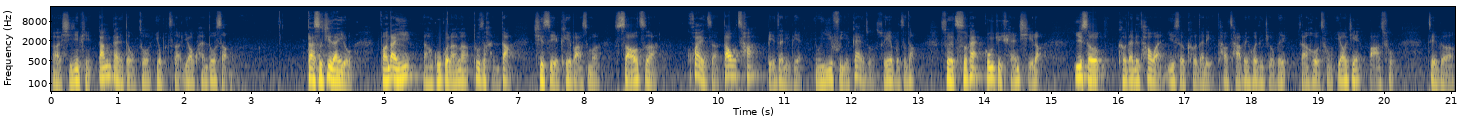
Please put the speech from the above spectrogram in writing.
啊，习近平当代董卓又不知道腰宽多少，但是既然有防弹衣，然后鼓鼓囊囊，肚子很大，其实也可以把什么勺子啊、筷子、啊、刀叉别在里边，用衣服一盖住，谁也不知道，所以吃饭工具全齐了。一手口袋里掏碗，一手口袋里掏茶杯或者酒杯，然后从腰间拔出这个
